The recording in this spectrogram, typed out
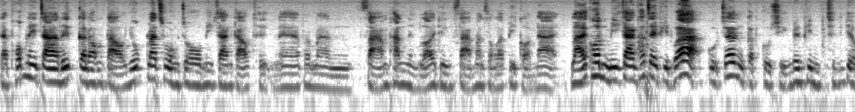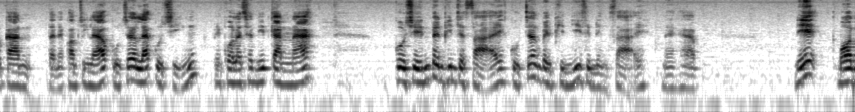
แต่พบในจารึกกระดองเต่ายุคราชวงศ์โจมีการกล่าวถึงนะครับประมาณ 3,100 ถึง 3,200 ปีก่อนได้ หลายคนมีการเข้าใจผิดว่ากูเจิ้งกับกูฉิงเป็นพินชนิดเดียวกัน แต่ในความจริงแล้วกูเจิ้งและกูฉิง เป็นคนละชนิดกันนะ กูฉินเป็นพินเจ็ดสาย กูเจิ้งเป็นพิน 21 สายนะครับ นี้บน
